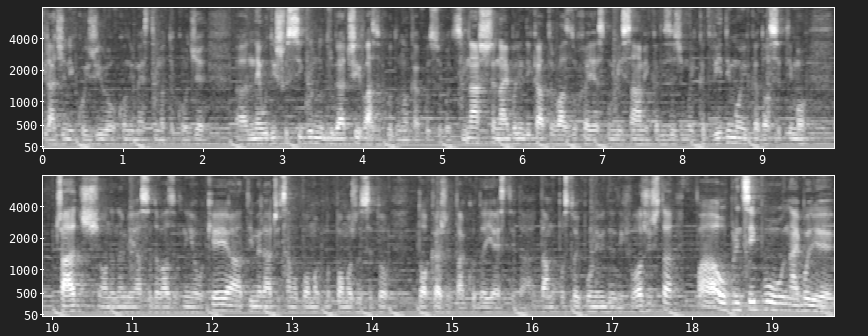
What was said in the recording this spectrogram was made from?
građani koji žive u okolnim mestima takođe uh, ne udišu sigurno drugačiji vazduh od ono kako je Subotica. Naš najbolji indikator vazduha jesmo mi sami kad izađemo i kad vidimo i kad osetimo čač, onda nam je jasno da vazduh nije okej, a ti merači samo pomožu da se to dokaže, tako da jeste, da tamo postoji puno individualnih ložišta. Pa u principu najbolje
